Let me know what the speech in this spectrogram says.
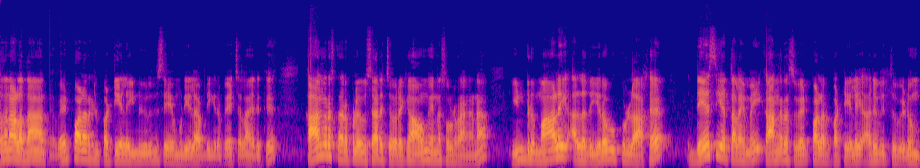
அதனால தான் வேட்பாளர்கள் பட்டியலை இன்னும் இறுதி செய்ய முடியலை அப்படிங்கிற பேச்செல்லாம் இருக்குது காங்கிரஸ் தரப்பில் விசாரித்த வரைக்கும் அவங்க என்ன சொல்கிறாங்கன்னா இன்று மாலை அல்லது இரவுக்குள்ளாக தேசிய தலைமை காங்கிரஸ் வேட்பாளர் பட்டியலை அறிவித்துவிடும்.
